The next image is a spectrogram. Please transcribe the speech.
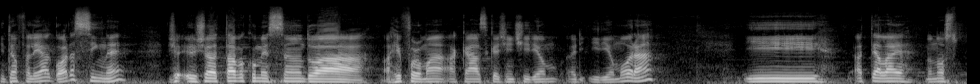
Então eu falei, agora sim, né? Eu já estava começando a, a, reformar a casa que a gente iria, iria morar. E até lá, no nosso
